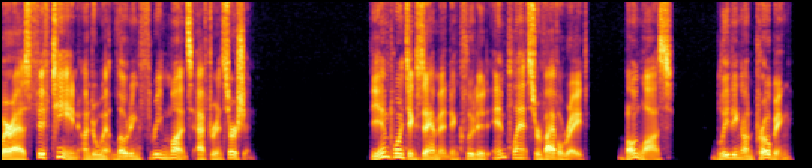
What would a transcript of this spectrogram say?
whereas 15 underwent loading three months after insertion. The endpoints examined included implant survival rate, bone loss, bleeding on probing,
